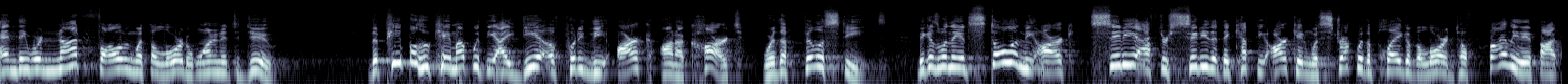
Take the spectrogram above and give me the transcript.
and they were not following what the Lord wanted it to do. The people who came up with the idea of putting the ark on a cart were the Philistines. Because when they had stolen the ark, city after city that they kept the ark in was struck with a plague of the Lord until finally they thought,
